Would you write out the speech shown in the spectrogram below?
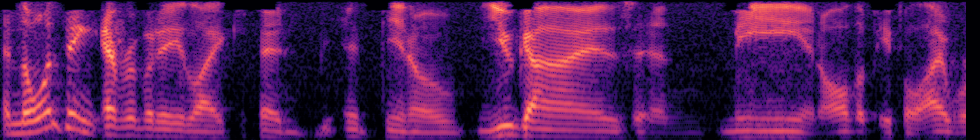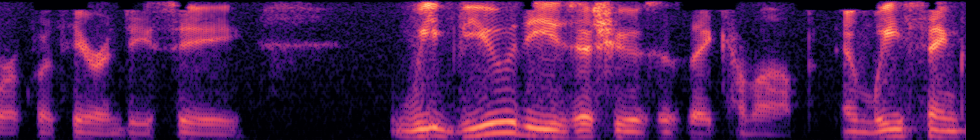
and the one thing everybody like, and, it, you know, you guys and me and all the people I work with here in DC, we view these issues as they come up, and we think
